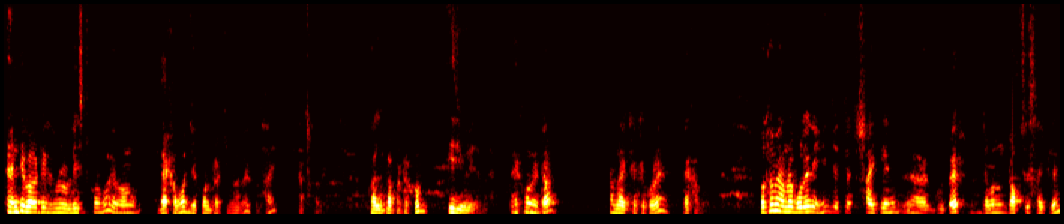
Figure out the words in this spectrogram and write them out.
অ্যান্টিবায়োটিকগুলো লিস্ট করব এবং দেখাবো যে কোনটা কীভাবে, কোথায় কাজ করে। তাহলে ব্যাপারটা খুব ইজি হয়ে যাবে। এখন এটা আমরা একটা একটা করে দেখাবো। প্রথমে আমরা বলে নিই যে টেট্রাসাইক্লিন গ্রুপের যেমন ডক্সিসাইক্লিন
